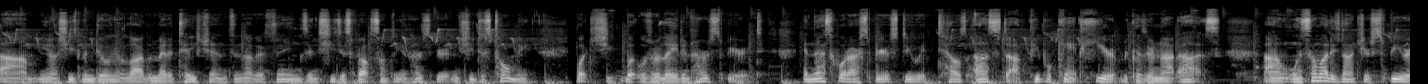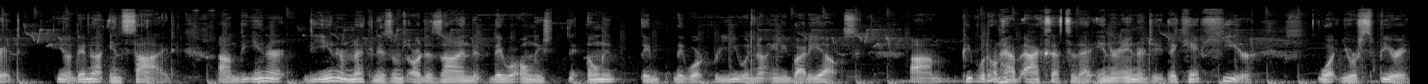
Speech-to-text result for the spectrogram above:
Um, you know, she's been doing a lot of the meditations and other things, and she just felt something in her spirit. And she just told me what she what was relayed in her spirit. And that's what our spirits do. It tells us stuff. People can't hear it because they're not us. Um, when somebody's not your spirit, you know, they're not inside. Um, the inner the inner mechanisms are designed that they were only only they, they work for you and not anybody else. Um, people don't have access to that inner energy. They can't hear what your spirit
